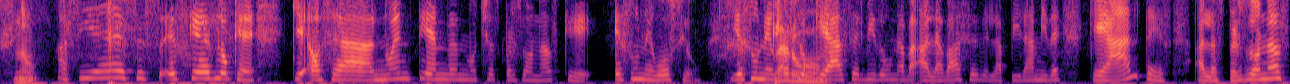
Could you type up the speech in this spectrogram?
Sí, ¿No? Así es, es, es que es lo que, que, o sea, no entienden muchas personas que es un negocio y es un negocio Claro. que ha servido una, a la base de la pirámide que antes a las personas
